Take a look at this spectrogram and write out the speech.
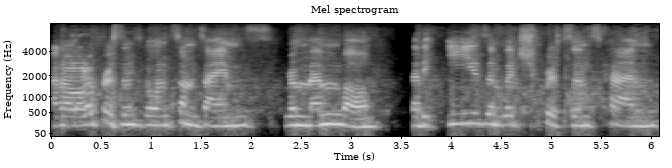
And a lot of persons don't sometimes remember that the ease in which persons can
